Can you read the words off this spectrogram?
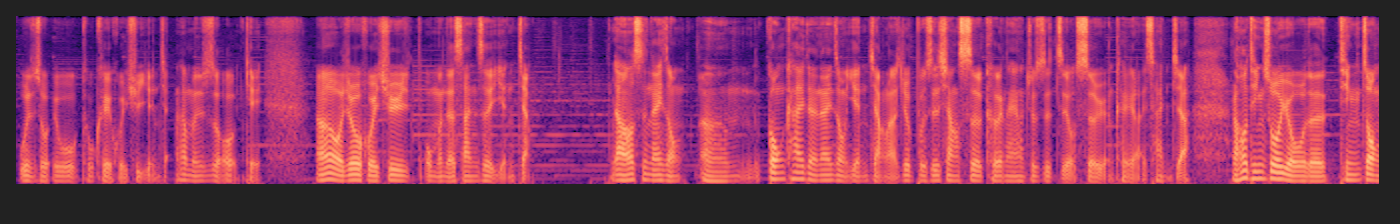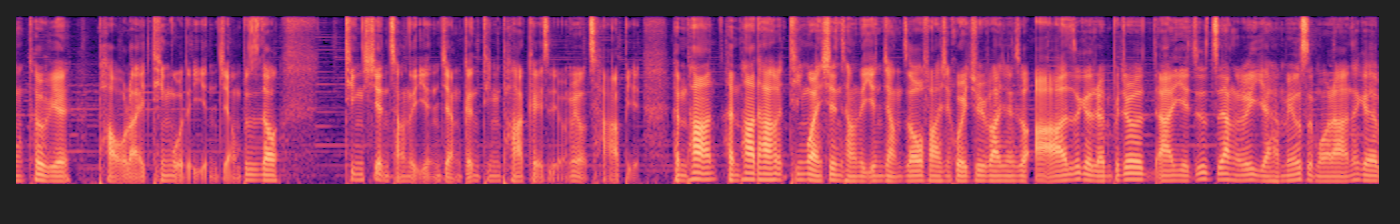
问说，欸，我可不可以回去演讲？他们就说 OK，然后我就回去我们的山社演讲。然后是那种嗯公开的那种演讲了，就不是像社课那样，就是只有社员可以来参加。然后听说有我的听众特别跑来听我的演讲，不知道听现场的演讲跟听 podcast 有没有差别？很怕很怕他听完现场的演讲之后，发现回去发现说啊，这个人不就啊也就这样而已啊，没有什么啦，那个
